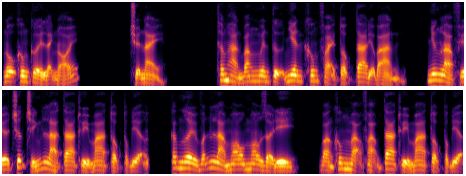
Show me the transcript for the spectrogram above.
Nộ không cười lạnh nói. Chuyện này, thâm hàn băng nguyên tự nhiên không phải tộc ta địa bàn, nhưng là phía trước chính là ta thủy ma tộc tộc địa, các ngươi vẫn là mau mau rời đi, bằng không mạo phạm ta thủy ma tộc tộc địa,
